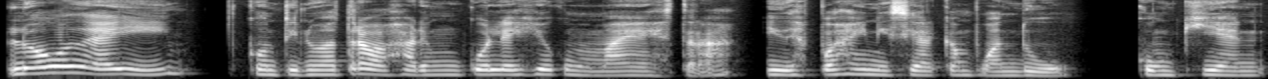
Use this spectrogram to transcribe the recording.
Luego de ahí, continué a trabajar en un colegio como maestra y después a iniciar Campo Andú, con quien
